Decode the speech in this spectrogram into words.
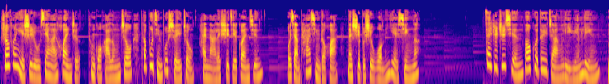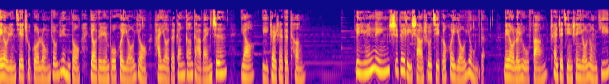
双方也是乳腺癌患者，通过划龙舟，他不仅不水肿，还拿了世界冠军。我想他行的话，那是不是我们也行呢？”在这之前，包括队长李云玲，没有人接触过龙舟运动，有的人不会游泳，还有的刚刚打完针，腰一阵阵的疼。李云玲是队里少数几个会游泳的。没有了乳房，穿着紧身游泳衣，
